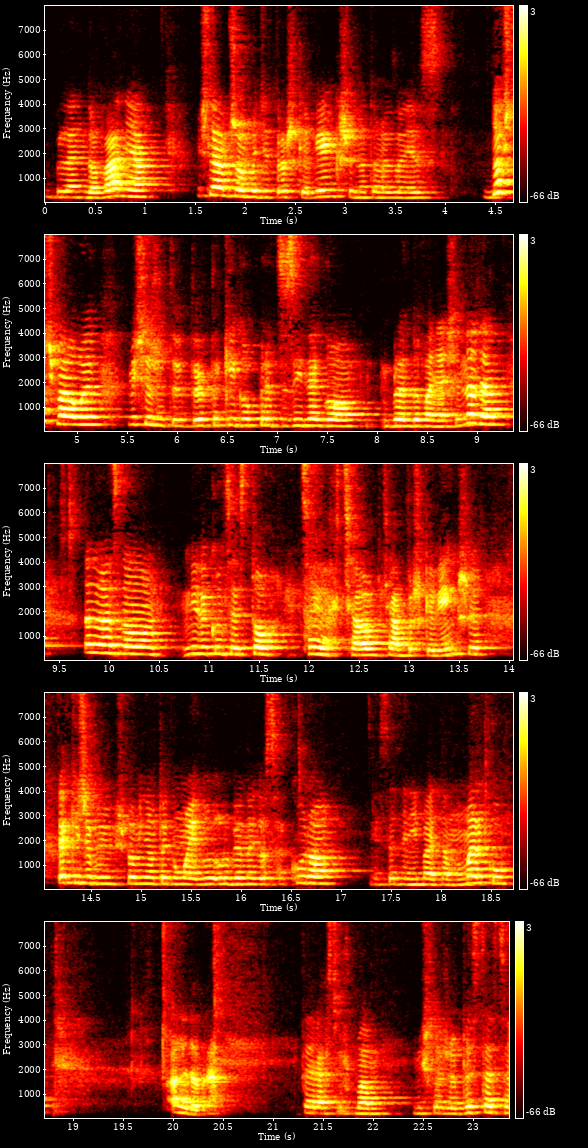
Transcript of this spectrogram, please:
blendowania. Myślałam, że on będzie troszkę większy, natomiast on jest dość mały. Myślę, że te, te, takiego precyzyjnego blendowania się nada. Natomiast no, nie do końca jest to, co ja chciałam. Chciałam troszkę większy. Taki, żeby mi przypominał tego mojego ulubionego Sakuro. Niestety nie pamiętam numerku. Ale dobra. Teraz już mam, myślę, że wystarcza,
